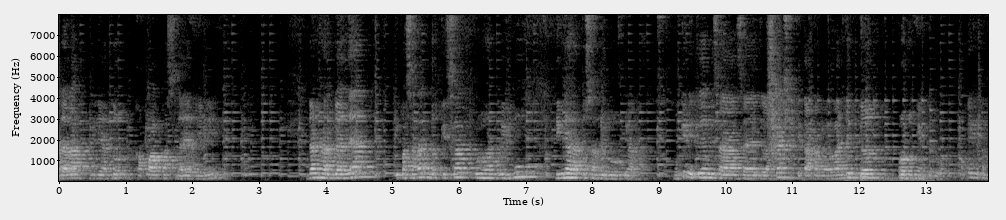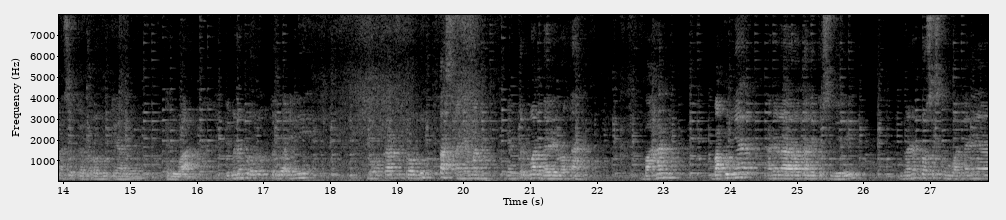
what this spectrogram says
adalah miniatur kapal pas Dayak ini dan harganya di pasaran berkisar puluhan ribu hingga ratusan ribu rupiah. Mungkin itu yang bisa saya jelaskan. Kita akan lanjut ke produk yang kedua. Oke, kita masuk ke produk yang kedua. Di mana produk kedua ini merupakan produk tas anyaman yang terbuat dari rotan. Bahan bakunya adalah rotan itu sendiri, di mana proses pembuatannya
